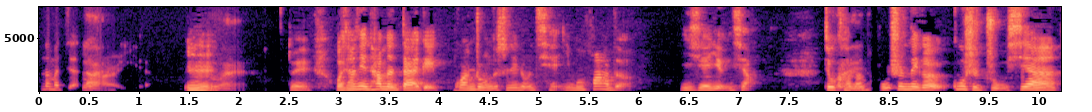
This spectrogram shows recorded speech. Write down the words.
那么简单而已。嗯，对，对我相信他们带给观众的是那种潜移默化的。一些影响，就可能不是那个故事主线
